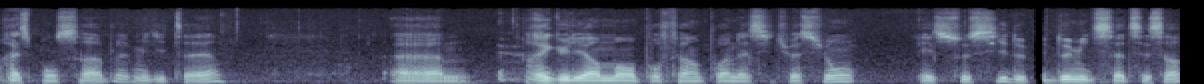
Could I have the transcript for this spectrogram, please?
responsables militaires, régulièrement pour faire un point de la situation, et ceci depuis 2007, c'est ça?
